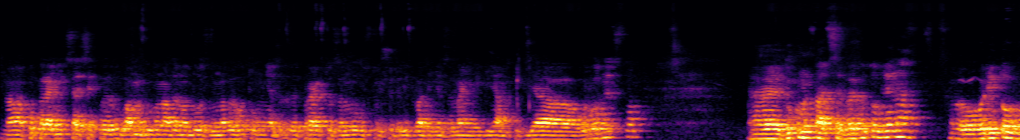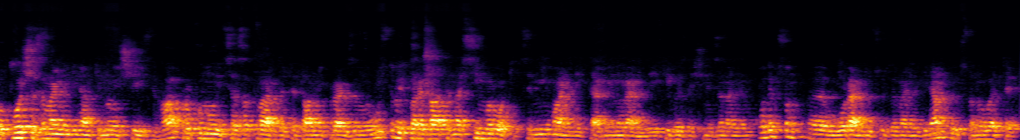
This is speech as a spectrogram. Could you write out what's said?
На попередніх сесіях вами було надано дозвіл на виготовлення з- проекту землеустрою щодо відведення земельної ділянки для городництва. Е, Документація виготовлена. Орієнтовно площа земельної ділянки 0,6 га. Пропонується затвердити даний проект землеустрою і передати на 7 років. Це мінімальний термін оренди, який визначений земельним кодексом е, в оренду цю земельну ділянку і встановити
